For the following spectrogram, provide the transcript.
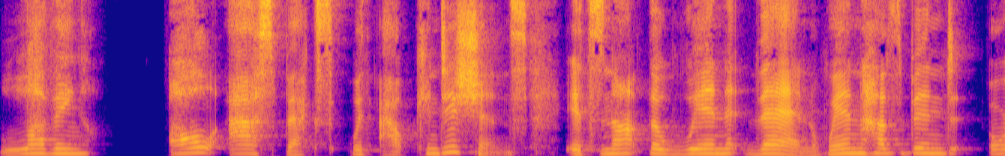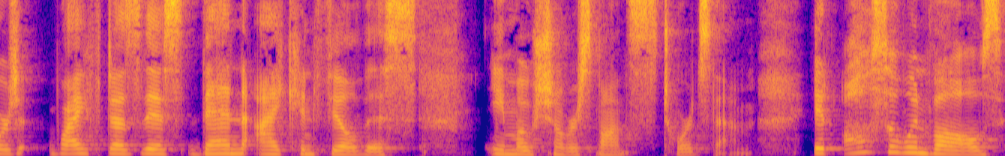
loving all aspects without conditions. It's not the when then. When husband or wife does this, then I can feel this emotional response towards them. It also involves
